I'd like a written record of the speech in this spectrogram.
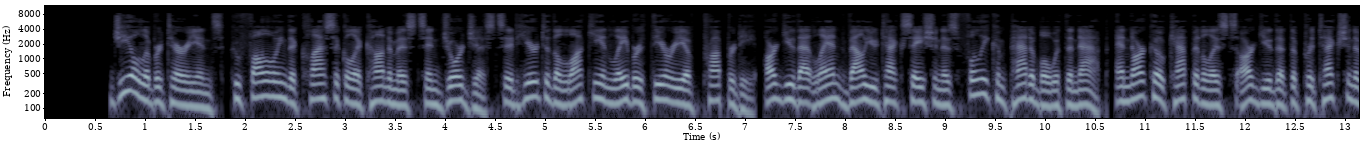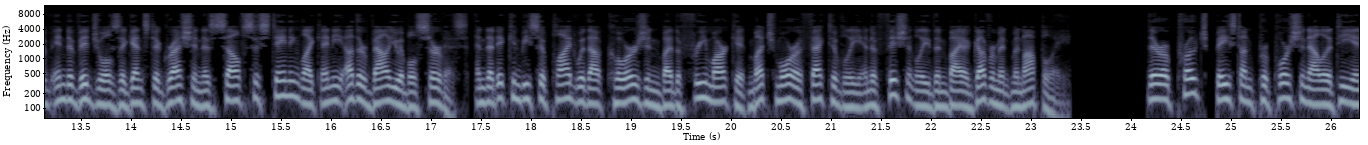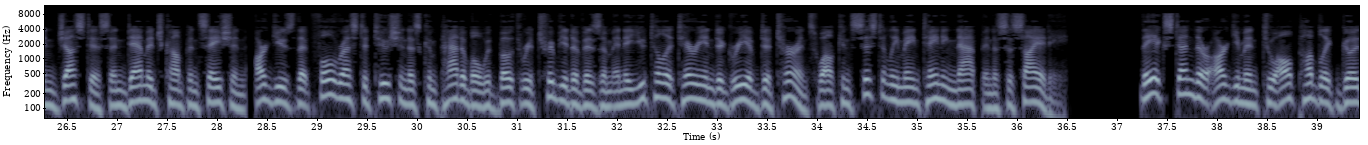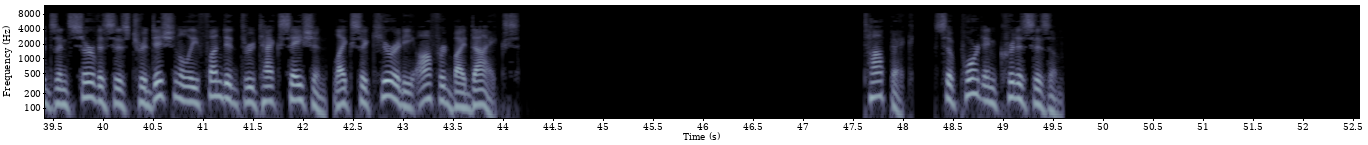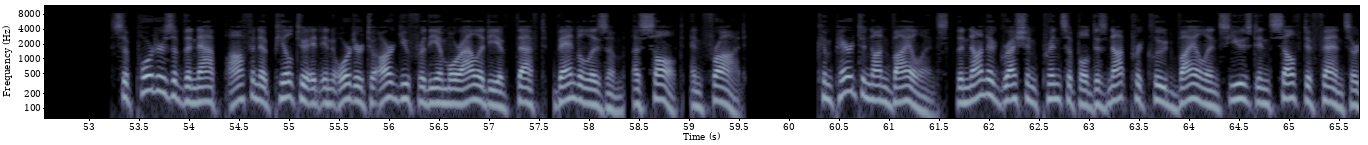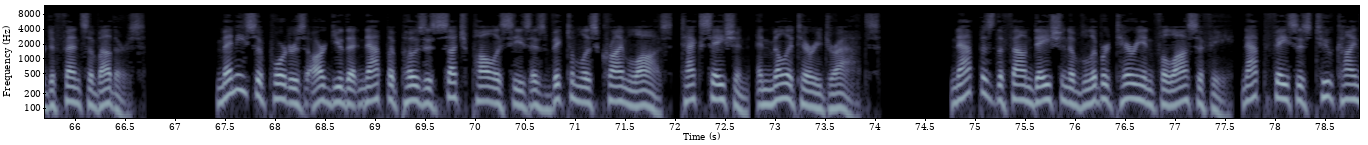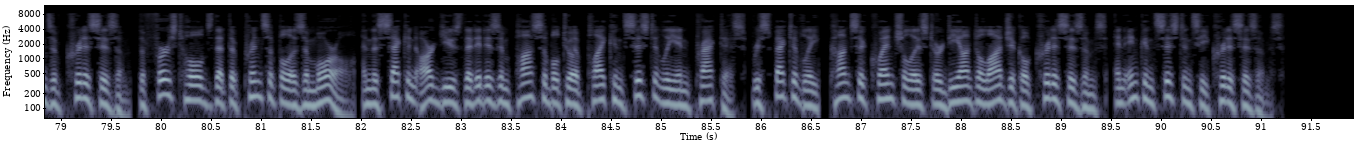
Geolibertarians, who following the classical economists and Georgists adhere to the Lockean labor theory of property, argue that land value taxation is fully compatible with the NAP. Anarcho-capitalists argue that the protection of individuals against aggression is self-sustaining like any other valuable service, and that it can be supplied without coercion by the free market much more effectively and efficiently than by a government monopoly. Their approach, based on proportionality in justice and damage compensation, argues that full restitution is compatible with both retributivism and a utilitarian degree of deterrence while consistently maintaining NAP in a society. They extend their argument to all public goods and services traditionally funded through taxation, like security offered by dikes. Support and criticism Supporters of the NAP often appeal to it in order to argue for the immorality of theft, vandalism, assault, and fraud. Compared to nonviolence, the non-aggression principle does not preclude violence used in self-defense or defense of others. Many supporters argue that NAP opposes such policies as victimless crime laws, taxation, and military drafts. NAP is the foundation of libertarian philosophy. NAP faces two kinds of criticism the first holds that the principle is immoral, and the second argues that it is impossible to apply consistently in practice, respectively, consequentialist or deontological criticisms, and inconsistency criticisms.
